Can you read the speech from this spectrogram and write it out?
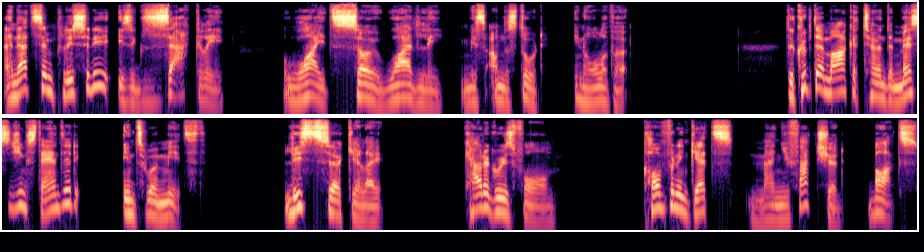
And that simplicity is exactly why it's so widely misunderstood in all of it. The crypto market turned the messaging standard into a myth. Lists circulate, categories form, confidence gets manufactured. But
